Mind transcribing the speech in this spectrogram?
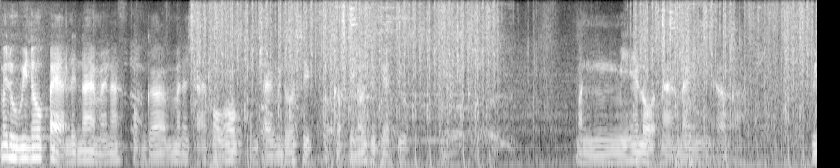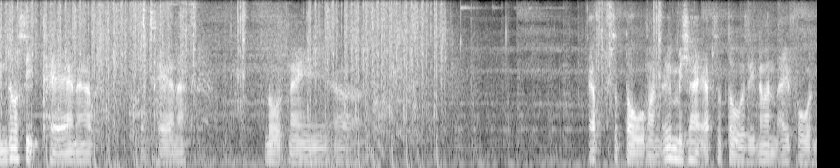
ไม่รู้ Windows 8 เล่นได้ไหมนะ ผมก็ไม่ได้ใช้เพราะว่าผมใช้ Windows 10 กับ Windows 11 อยู่ มันมีให้โหลดนะใน Windows 10 แท้นะครับ ของแท้นะ โหลดในอ่อแอป Store มัน เอ้ยไม่ใช่แอป Store สินั่นมัน iPhone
